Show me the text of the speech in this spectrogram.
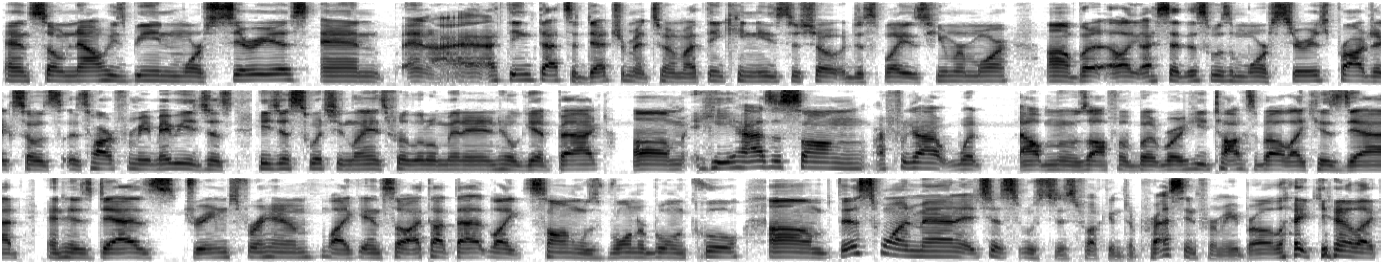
and so now he's being more serious, and and I, I think that's a detriment to him. I think he needs to show display his humor more. Uh, but like I said, this was a more serious project, so it's, it's hard for me. Maybe it's just he's just switching lanes for a little minute, and he'll get back. Um, he has a song I forgot what album it was off of but where he talks about like his dad and his dad's dreams for him like and so i thought that like song was vulnerable and cool. Um this one man it just was just fucking depressing for me bro. Like you know like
